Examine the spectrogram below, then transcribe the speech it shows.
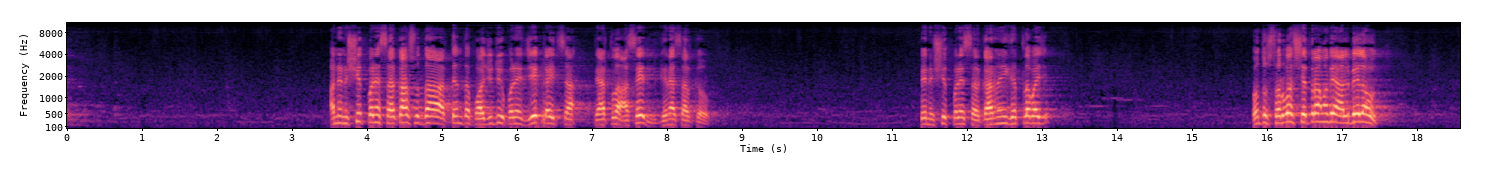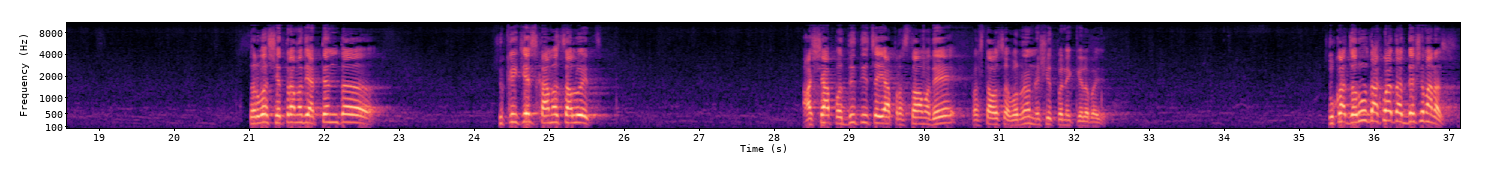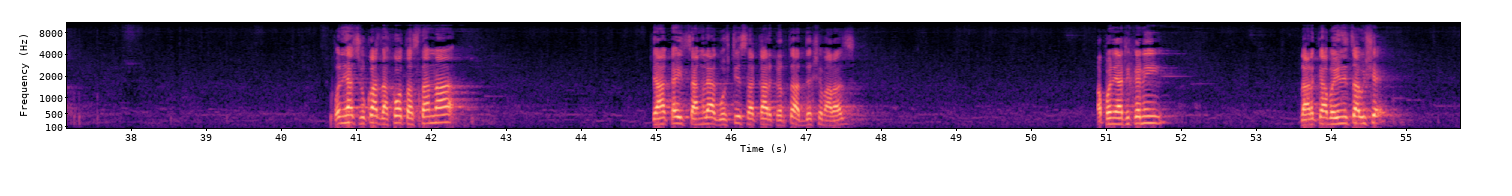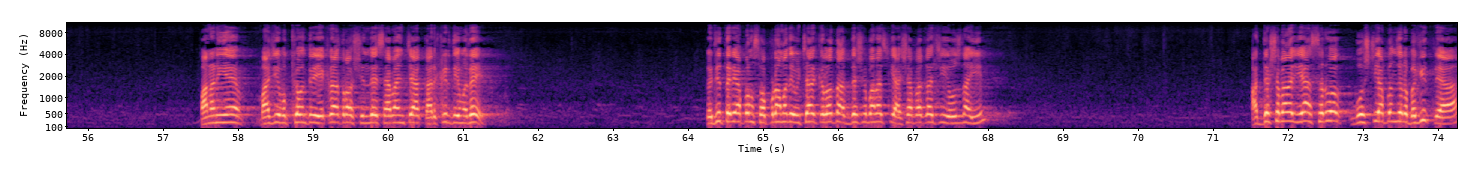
आणि निश्चितपणे सरकार सुद्धा अत्यंत पॉझिटिव्हपणे जे काही त्यातलं असेल घेण्यासारखं ते निश्चितपणे सरकारनेही घेतलं पाहिजे. परंतु सर्व क्षेत्रामध्ये अलबेल आहोत. सर्व क्षेत्रामध्ये अत्यंत चुकीचेच कामं चालू आहेत. अशा पद्धतीचं या प्रस्तावामध्ये प्रस्तावाचं वर्णन निश्चितपणे केलं पाहिजे. चुका जरूर दाखवात अध्यक्ष महाराज. पण ह्या चुका दाखवत असताना ज्या काही चांगल्या गोष्टी सरकार करतं अध्यक्ष महाराज आपण या ठिकाणी लाडक्या बहिणीचा विषय. माननीय माजी मुख्यमंत्री एकनाथराव शिंदे साहेबांच्या कारकिर्दीमध्ये कधीतरी आपण स्वप्नामध्ये विचार केला होता अध्यक्ष महाराज की अशा प्रकारची योजना येईल? अध्यक्ष महाराज या सर्व गोष्टी आपण जर बघितल्या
